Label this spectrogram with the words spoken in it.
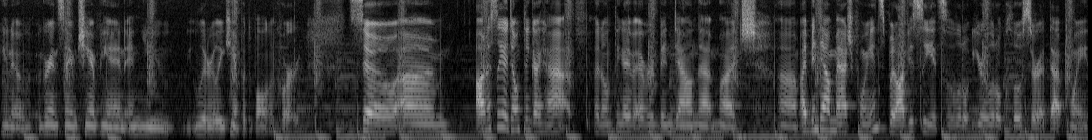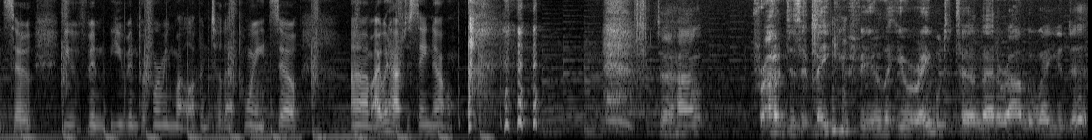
you know, a Grand Slam champion, and you literally can't put the ball in the court. So, um, honestly, I don't think I have. I don't think I've ever been down that much. Um, I've been down match points, but obviously it's a little you're a little closer at that point. So you've been you've been performing well up until that point. So um, I would have to say no. so how proud does it make you feel that you were able to turn that around the way you did?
